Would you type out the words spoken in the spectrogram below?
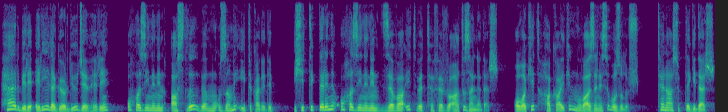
Her biri eliyle gördüğü cevheri o hazinenin aslı ve mu'zamı itikad edip, işittiklerini o hazinenin zevait ve teferruatı zanneder. O vakit hakaikin muvazenesi bozulur. Tenasüpte gider.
